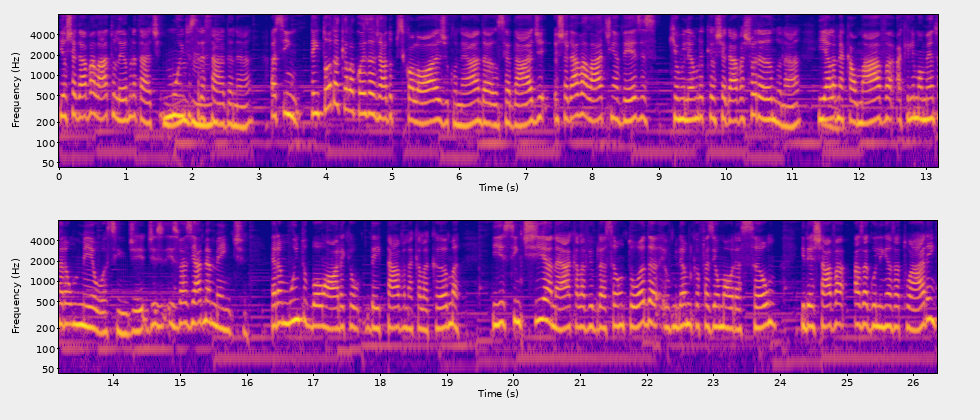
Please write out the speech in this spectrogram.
E eu chegava lá, tu lembra, Tati? Muito uhum. estressada, né? Assim, tem toda aquela coisa já do psicológico, né? Da ansiedade. Eu chegava lá, tinha vezes que eu me lembro que eu chegava chorando, né? E ela me acalmava. Aquele momento era o meu, assim, de, de esvaziar minha mente. Era muito bom a hora que eu deitava naquela cama e sentia, né, aquela vibração toda. Eu me lembro que eu fazia uma oração e deixava as agulhinhas atuarem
